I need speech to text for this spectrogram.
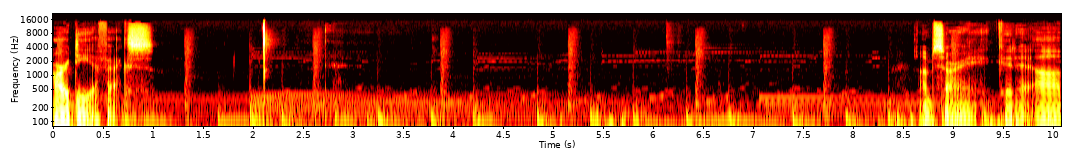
RD effects. I'm sorry, could have, uh,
